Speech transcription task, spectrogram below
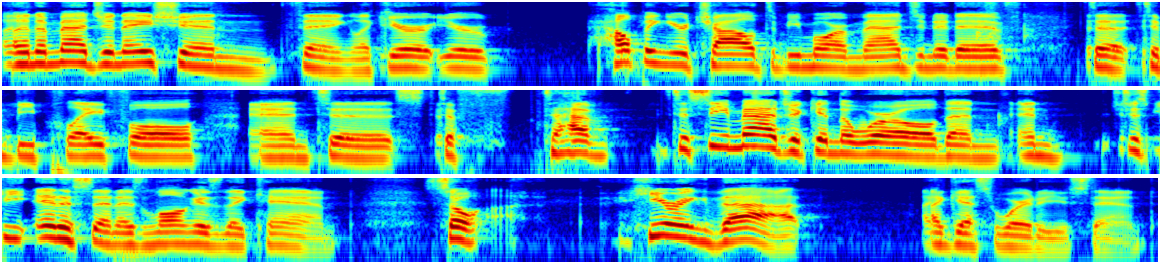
an imagination thing. Like you're you're helping your child to be more imaginative, to to be playful, and to to to have to see magic in the world, and and just be innocent as long as they can. So, uh, hearing that, I guess where do you stand?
